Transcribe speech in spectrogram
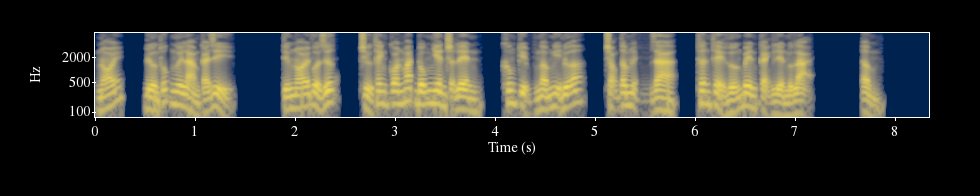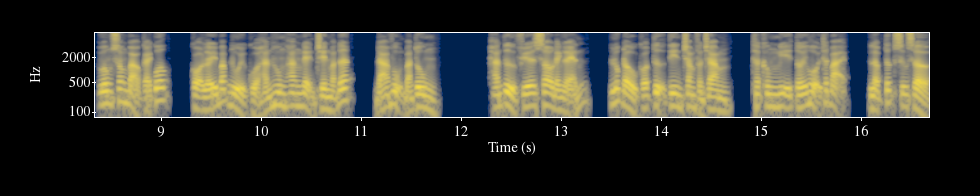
nói, đường thúc ngươi làm cái gì? Tiếng nói vừa dứt, trừ thanh con mắt bỗng nhiên trợn lên, không kịp ngẫm nghĩ nữa, trọng tâm lệnh ra, thân thể hướng bên cạnh liền ngược lại. Ẩm vương song bảo cái quốc cọ lấy bắp đùi của hắn hung hăng nện trên mặt đất, đá vụn bắn tung. Hắn từ phía sau đánh lén, lúc đầu có tự tin trăm phần trăm, thật không nghĩ tới hội thất bại, lập tức xứng sở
